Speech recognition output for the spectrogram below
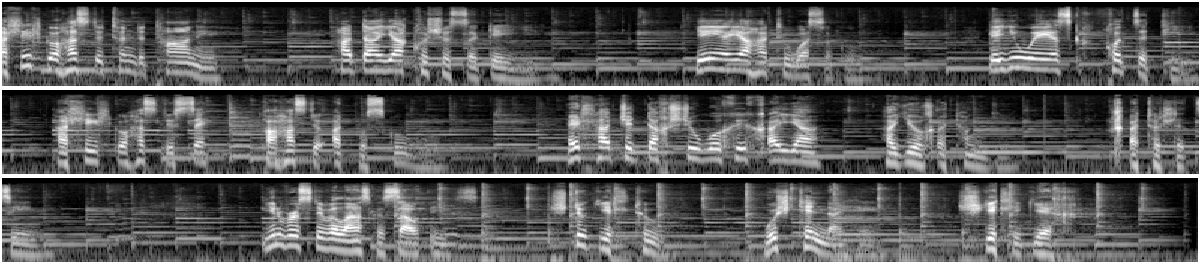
Hersheyko has to turn the tani, hada yakushasa geyi. Ye ya hatu wasagu. Ye yue as kotzati, hallil has to se, ha hasta atwasku. El hache dakshu wachi kaya, hayuch atungi. Atutlatzin. University of Alaska Southeast. Stukyil tu. Wush tin. Shkitlik yech.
